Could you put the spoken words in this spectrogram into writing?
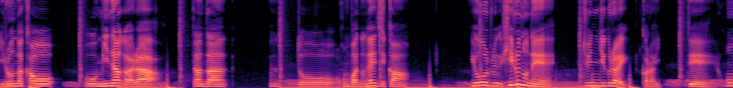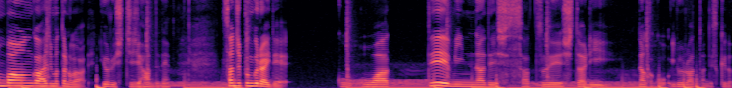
いろんな顔を見ながらだんだん、うんと本番のね時間夜昼のね12時ぐらいから行って本番が始まったのが夜7時半でね。30分ぐらいでこう終わってみんなで撮影したりなんかこういろいろあったんですけど、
